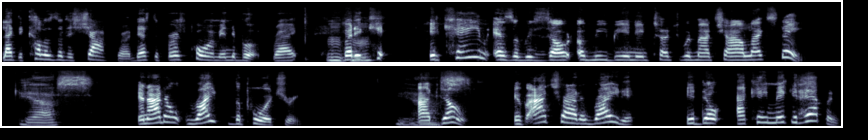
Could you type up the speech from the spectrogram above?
like the colors of the chakra that's the first poem in the book right but it Mhm. ca- it came as a result of me being in touch with my childlike state Yes. and i don't write the poetry Yes. i don't if i try to write it it don't i can't make it happen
